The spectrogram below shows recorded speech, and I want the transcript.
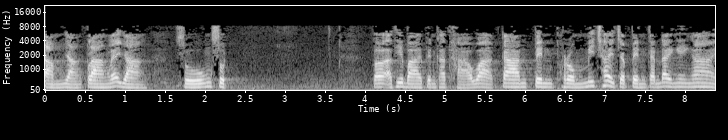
ต่ำอย่างกลางและอย่างสูงสุด ก็อธิบายเป็นคาถาว่าการเป็นพรหมไม่ใช่จะเป็นกันได้ง่าย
